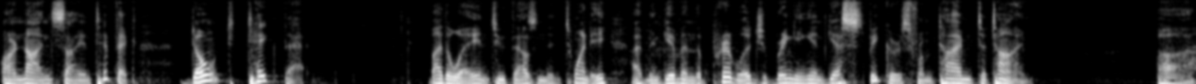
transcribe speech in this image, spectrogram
are non scientific. Don't take that. By the way, in 2020, I've been given the privilege of bringing in guest speakers from time to time. Uh,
